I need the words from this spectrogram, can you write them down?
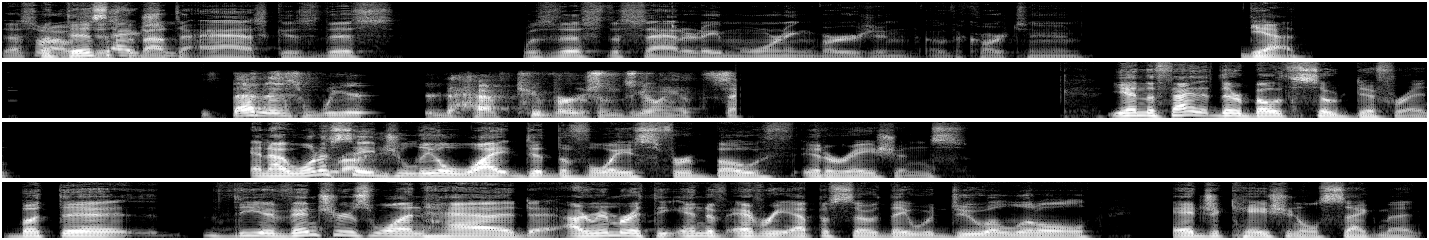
That's But what I was this just about to ask. Is this was this the Saturday morning version of the cartoon? Yeah. That is weird to have two versions going at the same. Yeah, and the fact that they're both so different. And I want to say Jaleel White did the voice for both iterations. But the the Adventures one had I remember at the end of every episode they would do a little educational segment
